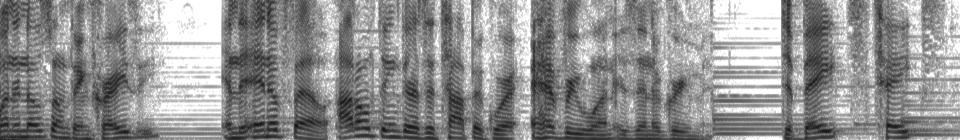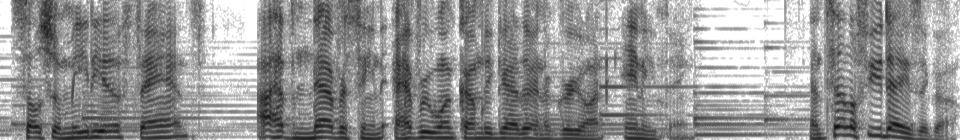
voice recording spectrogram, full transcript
Want to know something crazy? In the NFL, I don't think there's a topic where everyone is in agreement. Debates, takes, social media, fans, I have never seen everyone come together and agree on anything. Until a few days ago.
